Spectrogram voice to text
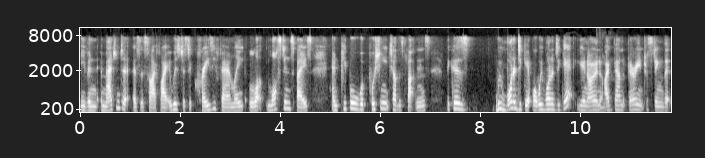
even imagined it as a sci-fi. It was just a crazy family lo- lost in space, and people were pushing each other's buttons because we wanted to get what we wanted to get, you know. And I found it very interesting that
